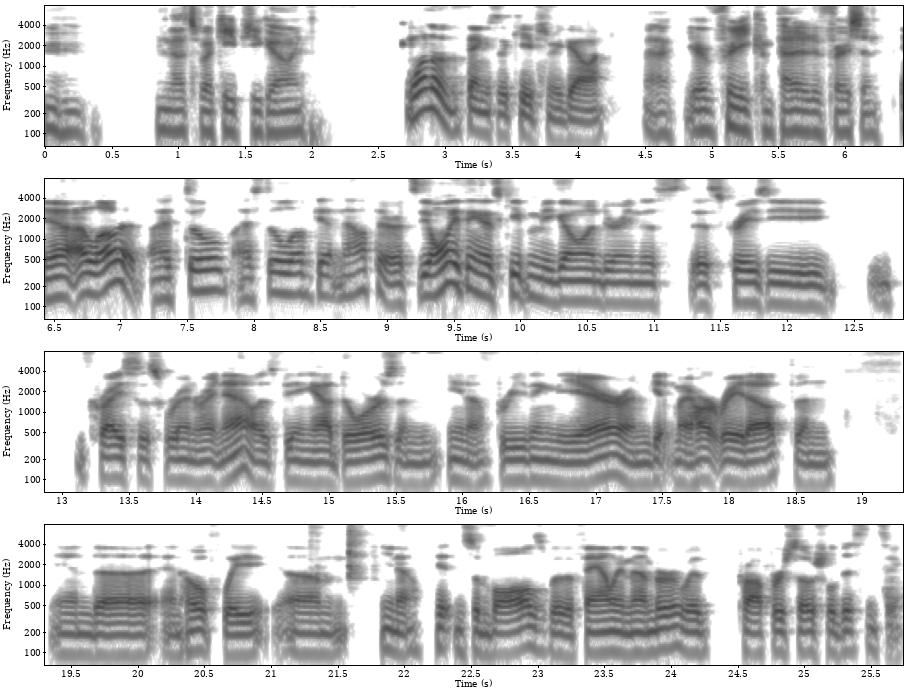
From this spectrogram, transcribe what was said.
Mm-hmm. And that's what keeps you going. One of the things that keeps me going. Uh, you're a pretty competitive person. Yeah, I love it. I still I still love getting out there. It's the only thing that's keeping me going during this this crazy crisis we're in right now is being outdoors and you know breathing the air and getting my heart rate up and and uh, and hopefully um, you know hitting some balls with a family member with proper social distancing.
